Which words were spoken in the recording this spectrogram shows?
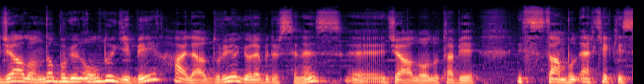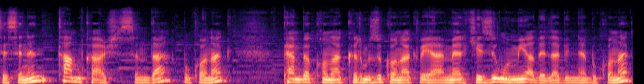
Cağaloğlu'nda bugün olduğu gibi hala duruyor görebilirsiniz. Ee, Cağaloğlu tabi İstanbul Erkek Lisesi'nin tam karşısında bu konak. Pembe Konak, Kırmızı Konak veya Merkezi Umumi adıyla bilinen bu konak.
